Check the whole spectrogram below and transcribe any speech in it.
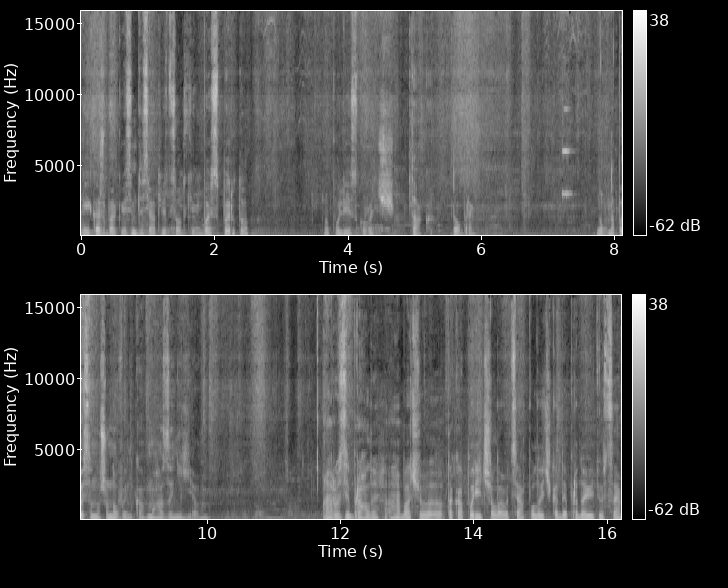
І кешбек 80%. Без спирту. Ополіскувач. Так, добре. Ну, написано, що новинка в магазині Єва. Розібрали. Бачу, така порічила оця поличка, де продають усе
